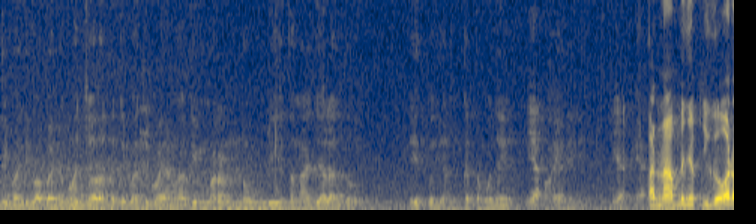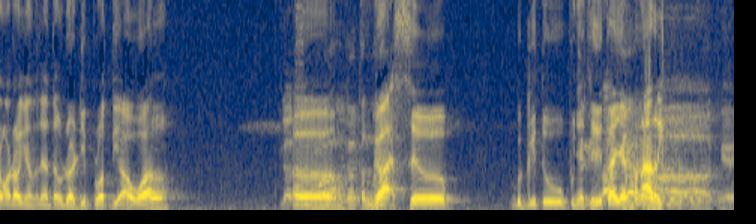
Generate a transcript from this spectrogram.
tiba-tiba bannya bocor atau tiba-tiba yang lagi merenung di tengah jalan tuh itu yang ketemunya Ya. oh ini nih Ya, ya. karena banyak juga orang-orang yang ternyata udah diplot di awal Nggak nggak se begitu punya cerita yang Ceritanya. menarik Ah, Oke.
